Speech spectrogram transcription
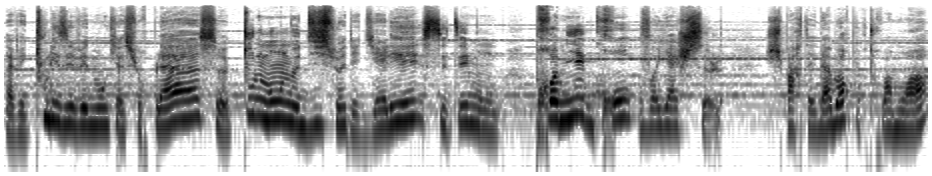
Avec tous les événements qu'il y a sur place, tout le monde me dissuadait d'y aller. C'était mon premier gros voyage seul. Je partais d'abord pour trois mois.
